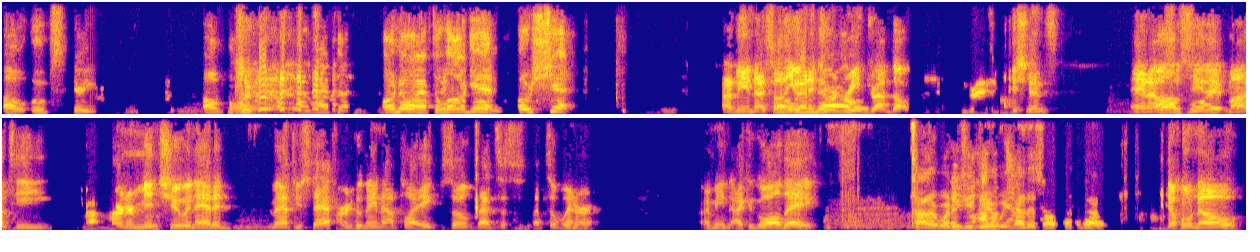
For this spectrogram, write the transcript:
Oh, oops. Here you. Oh boy. I have to, oh no, I have to log in. Oh shit. I mean, I saw that Oh, you added no. Jordan Reed dropped off. Congratulations. And I oh, also Oh, see that Monty dropped Gardner Minshew and added Matthew Stafford, who may not play. So that's a that's a winner. I mean, I could go all day. Tyler, what did you you go. How do? We had this all planned out. I don't know.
